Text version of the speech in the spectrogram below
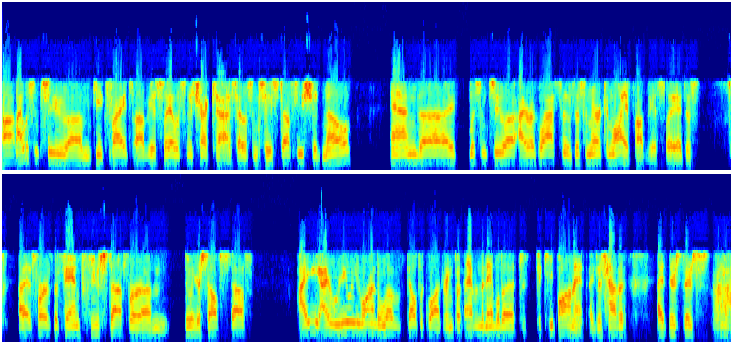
Um, I listen to um, Geek Fights, obviously. I listen to Trekcast. I listen to Stuff You Should Know. And uh, I listen to uh, Ira Glass's This American Life, obviously. I just, uh, as far as the fan produced stuff or um, do it yourself stuff, I, I really wanted to love Delta Quadrant, but I haven't been able to, to, to keep on it. I just haven't. I, there's, there's, uh,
